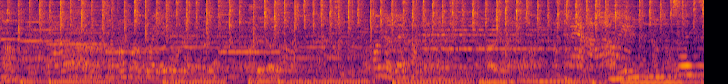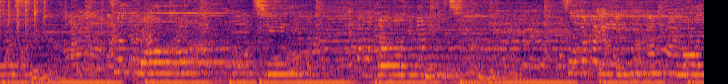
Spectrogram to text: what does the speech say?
Hả? À, để đây. Con ở đây phải. Nhìn thấy gì? Rất đau chi đang nghĩ chi mình rất đi môi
